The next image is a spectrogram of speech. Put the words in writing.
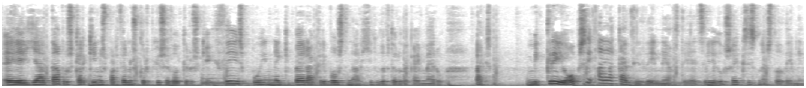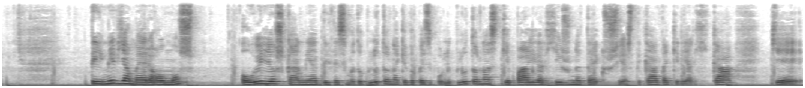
Ε, για τάβρους, καρκίνους, παρθένους, σκορπιούς, εγώκερους και ηχθείς που είναι εκεί πέρα ακριβώς στην αρχή του δευτέρου δεκαημέρου. Εντάξει, μικρή όψη αλλά κάτι δίνει αυτή, έτσι λίγο σεξι να στο δίνει. Την ίδια μέρα όμως, ο ήλιος κάνει αντίθεση με τον πλούτονα και εδώ παίζει πολύ πλούτονας και πάλι αρχίζουν τα εξουσιαστικά, τα κυριαρχικά και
